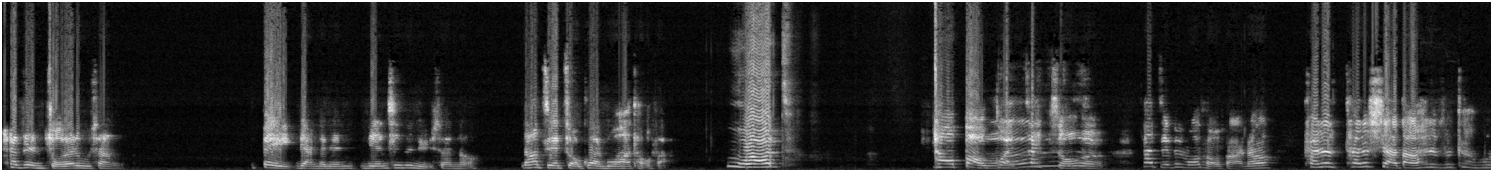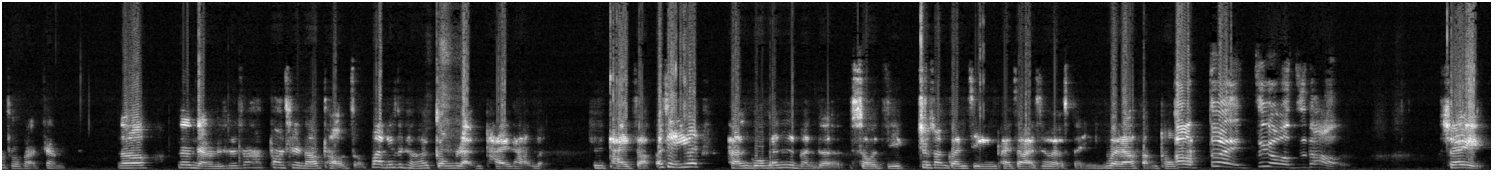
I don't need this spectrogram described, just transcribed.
他之前走在路上，被两个年年轻的女生哦，然后直接走过来摸他头发，What？超爆怪，在首尔，他直接被摸头发，然后他就他就吓到，他就说看我头发这样，然后那两个女生说啊抱歉，然后跑走，不然就是可能会公然拍他们，就是拍照，而且因为韩国跟日本的手机就算关静音，拍照还是会有声音，为了要防偷拍，哦，对，这个我知道。所以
